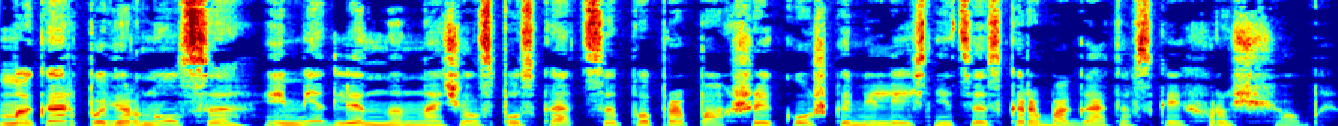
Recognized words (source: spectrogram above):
Макар повернулся и медленно начал спускаться по пропахшей кошками лестнице Скоробогатовской хрущобы.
